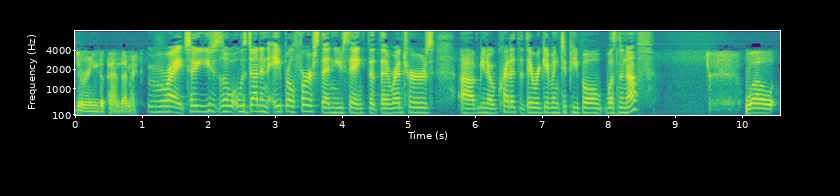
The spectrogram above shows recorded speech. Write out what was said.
during the pandemic. Right. So you so what was done in April first? Then you think that the renters, um, you know, credit that they were giving to people wasn't enough. Well,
